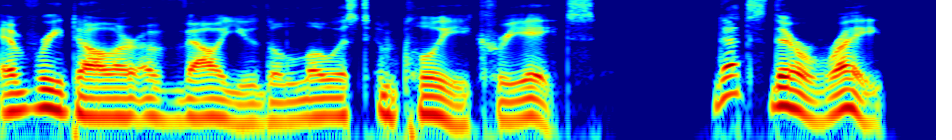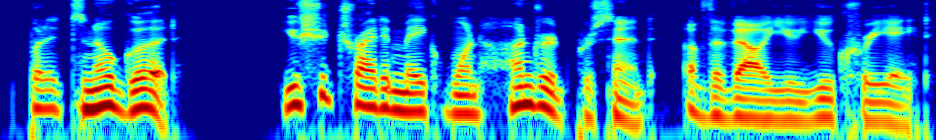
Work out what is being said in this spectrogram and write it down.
every dollar of value the lowest employee creates. That's their right, but it's no good. You should try to make 100% of the value you create.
